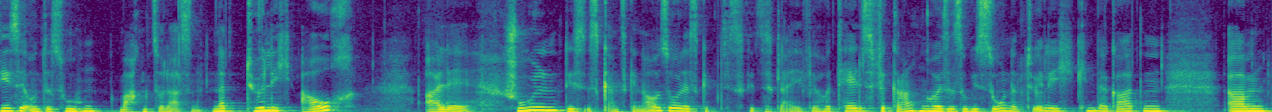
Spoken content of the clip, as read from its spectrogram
diese Untersuchung machen zu lassen. Natürlich auch alle Schulen, das ist ganz genauso. Das gibt es das gleiche für Hotels, für Krankenhäuser sowieso natürlich, Kindergarten. Ähm,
